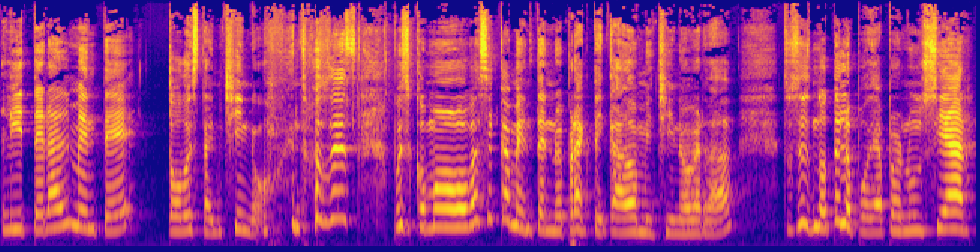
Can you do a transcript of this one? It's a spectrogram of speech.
literalmente todo está en chino. Entonces, pues como básicamente no he practicado mi chino, ¿verdad? Entonces no te lo podía pronunciar,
